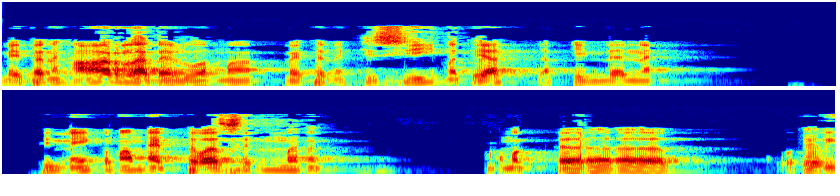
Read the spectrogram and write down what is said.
මෙතන හාරලා බැලුවම මෙතන කිසිම දෙයක් දකින්න නැහැ. ඉතින් මේක මම ඇත්ත වශයෙන්ම මම ඔය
